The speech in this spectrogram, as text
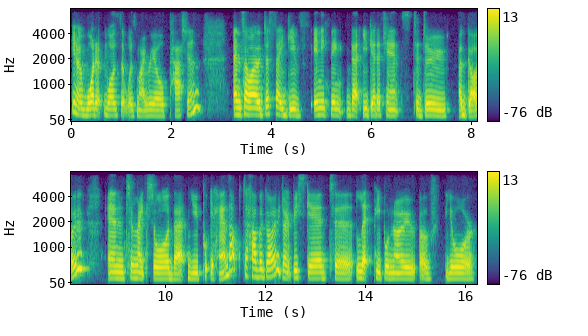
you know what it was that was my real passion. And so I would just say give anything that you get a chance to do a go and to make sure that you put your hand up to have a go. Don't be scared to let people know of your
